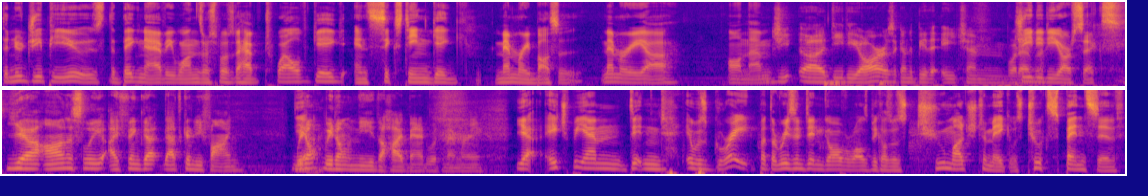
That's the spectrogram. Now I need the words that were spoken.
the new GPUs, the big Navi ones, are supposed to have 12 gig and 16 gig memory buses, memory uh, on them. G- uh, DDR is it going to be the HM whatever? GDDR6. Yeah, honestly, I think that that's going to be fine. We Yeah. don't we don't need the high bandwidth memory. Yeah, HBM didn't. It was great, but the reason it didn't go over well is because it was too much to make. It was too expensive,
